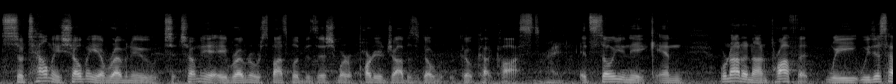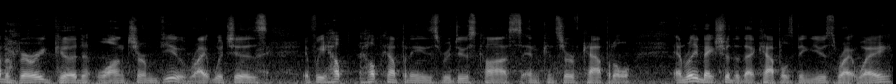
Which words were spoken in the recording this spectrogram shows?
so tell me, show me a revenue, show me a revenue responsibility position where part of your job is to go, go cut costs. Right. It's so unique, and we're not a nonprofit. We, we just have a very good long-term view, right? Which is, if we help, help companies reduce costs and conserve capital, and really make sure that that capital is being used the right way,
